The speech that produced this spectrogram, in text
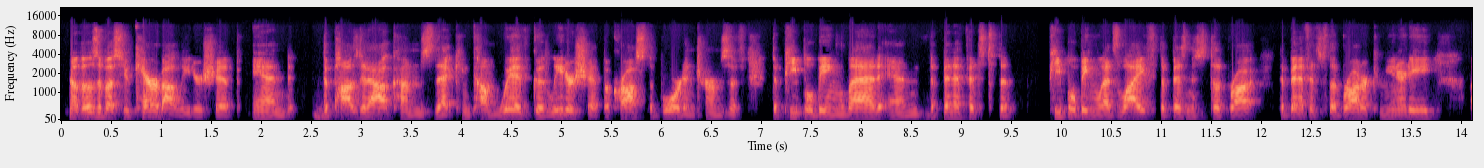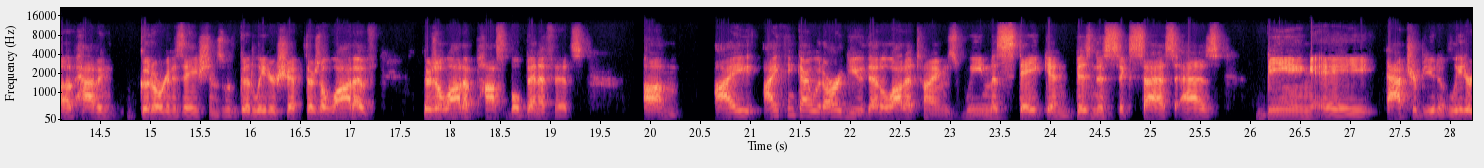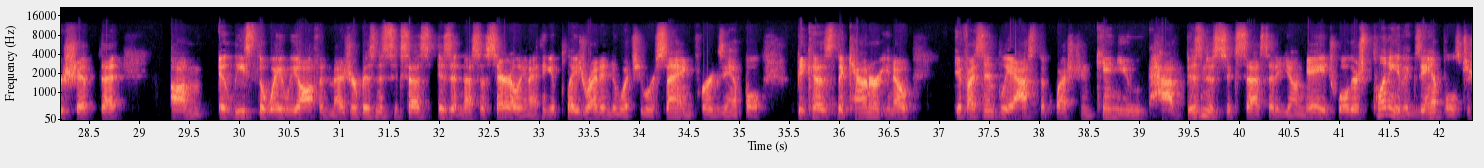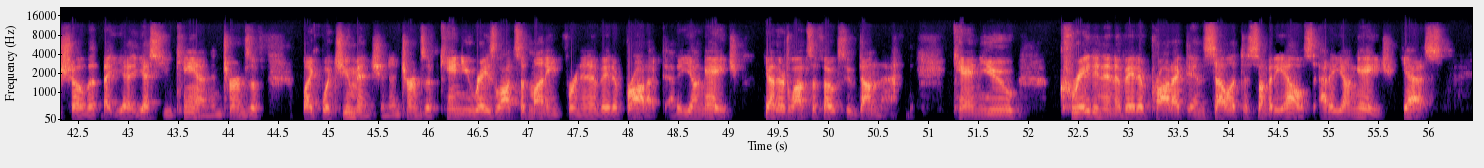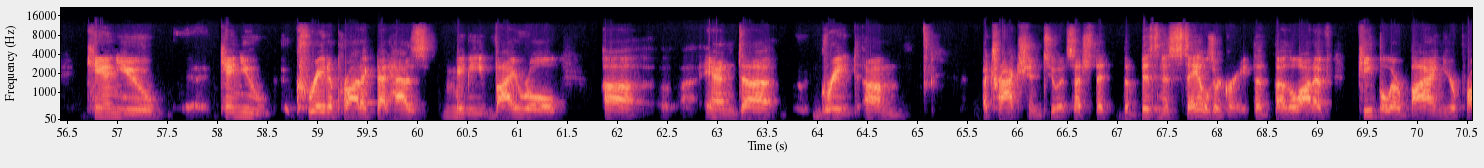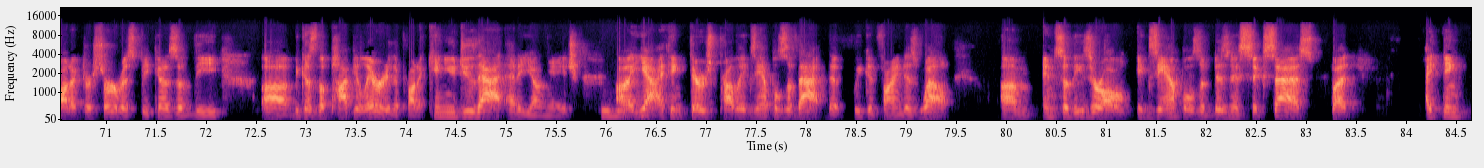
Now, those of us who care about leadership and the positive outcomes that can come with good leadership across the board in terms of the people being led and the benefits to the people being led's life, the business to the broad, the benefits to the broader community of having good organizations with good leadership. There's a lot of there's a lot of possible benefits. Um, I I think I would argue that a lot of times we mistaken business success as being a attribute of leadership that um, at least the way we often measure business success isn't necessarily. And I think it plays right into what you were saying, for example, because the counter, you know, if I simply ask the question, can you have business success at a young age? Well, there's plenty of examples to show that, that yes, you can in terms of like what you mentioned, in terms of can you raise lots of money for an innovative product at a young age? Yeah, there's lots of folks who've done that. Can you create an innovative product and sell it to somebody else at a young age? Yes. Can you can you create a product that has maybe viral uh, and uh, great um, attraction to it, such that the business sales are great, that, that, a lot of people are buying your product or service because of the uh, because of the popularity of the product. Can you do that at a young age? Mm-hmm. Uh, yeah, I think there's probably examples of that that we could find as well. Um, and so these are all examples of business success, but I think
